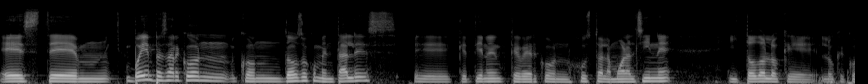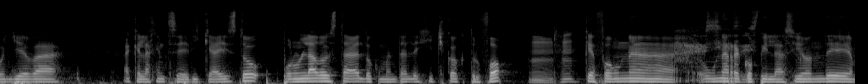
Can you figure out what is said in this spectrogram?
Este, mm, voy a empezar con, con dos documentales eh, que tienen que ver con justo el amor al cine y todo lo que, lo que conlleva a que la gente se dedique a esto. Por un lado está el documental de Hitchcock Truffaut, que fue una, una sí, recopilación de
